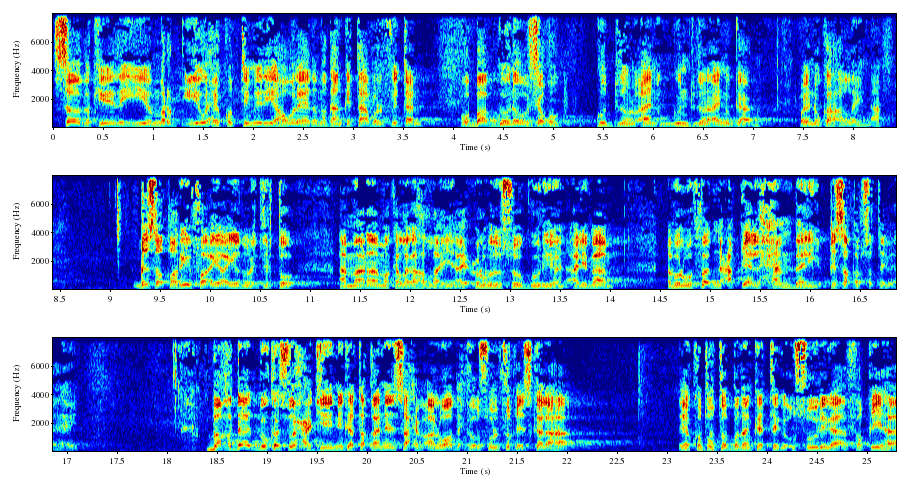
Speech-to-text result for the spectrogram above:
sababkeeda iyo iyo waxay ku timid iyo howlaheeda markaan kitaab اlfitan oo baab goone uu sheekhu guntidoon aynu gaadhno baynu ka hadlaynaa qisa ariifa ayaa iyaduna jirto ammaanada marka laga hadlaya ay culummadu soo guuriyaan alimaam abulwafa bn caqiil alxambali qiso qabsatay bay ahayd. Baqhdaad buu ka soo xajiyey ninka taqaaneen saaxib alwaadix fi usuul fiqi iska lahaa ee kutubta badan ka tegay usuuliga faqiiha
